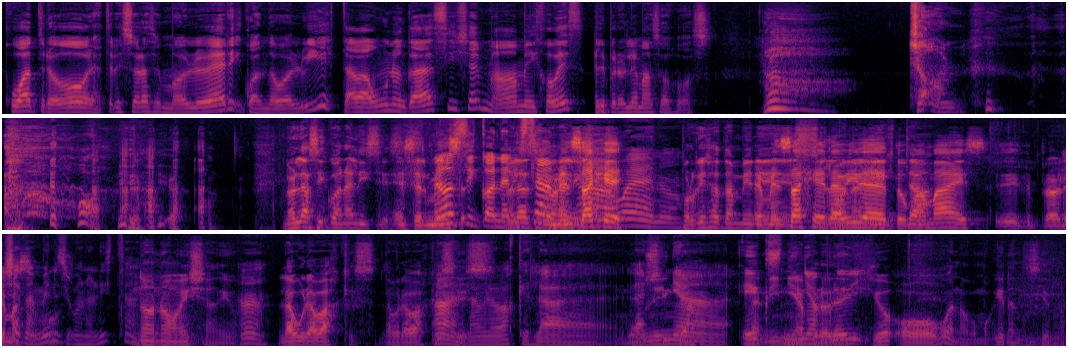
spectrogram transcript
cuatro horas, tres horas en volver. Y cuando volví, estaba uno en cada silla. Y mi mamá me dijo: ¿Ves? El problema sos vos. ¡Chon! No la psicoanalices. Es el, No psicoanalizando. el mensaje- Ah, bueno. Porque ella también el es mensaje de la vida de tu mamá es eh, el problema. ¿Ella también es psicoanalista? No, no, ella, digo. Ah. Laura Vázquez. Laura Vázquez Ah, es Laura Vázquez, la, la música, niña la ex niña, niña, prodigio. prodigio, o bueno, como quieran decirlo.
